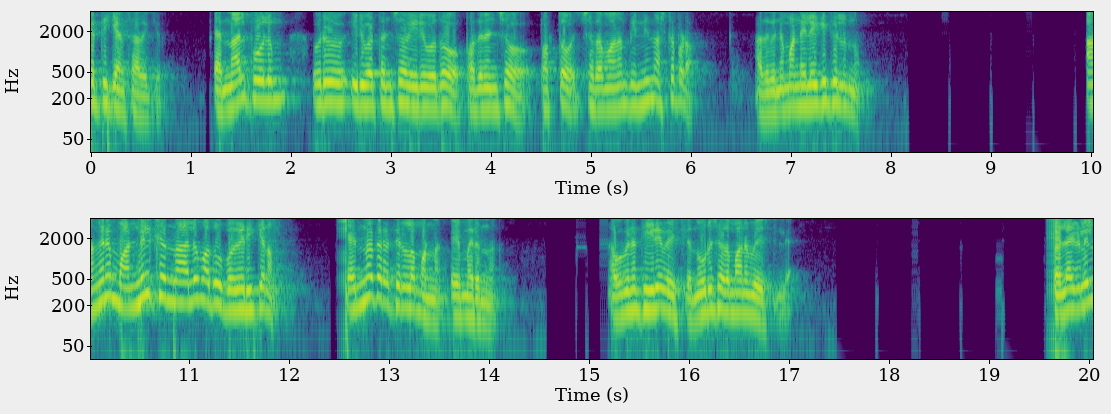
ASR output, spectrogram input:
എത്തിക്കാൻ സാധിക്കും. എന്നാൽ പോലും ഒരു ഇരുപത്തഞ്ചോ ഇരുപതോ പതിനഞ്ചോ പത്തോ ശതമാനം പിന്നെ നഷ്ടപ്പെടാം. അത് പിന്നെ മണ്ണിലേക്ക് ചെല്ലുന്നു. അങ്ങനെ മണ്ണിൽ ചെന്നാലും അത് ഉപകരിക്കണം എന്ന തരത്തിലുള്ള മണ്ണ് മരുന്ന്. അപ്പൊ പിന്നെ തീരെ വേസ്റ്റില്ല നൂറ് ശതമാനം വേസ്റ്റില്ല ഇലകളിൽ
